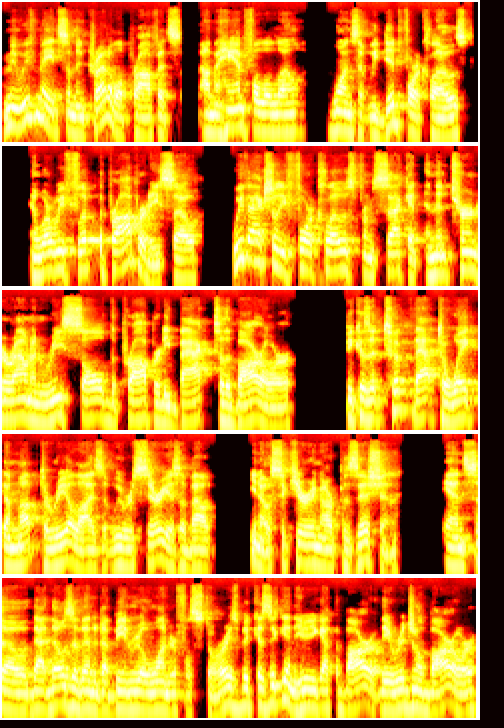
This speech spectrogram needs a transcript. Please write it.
I mean, we've made some incredible profits on the handful of loan, ones that we did foreclose and where we flipped the property. So we've actually foreclosed from second and then turned around and resold the property back to the borrower because it took that to wake them up to realize that we were serious about you know securing our position. And so that those have ended up being real wonderful stories because again here you got the borrower the original borrower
